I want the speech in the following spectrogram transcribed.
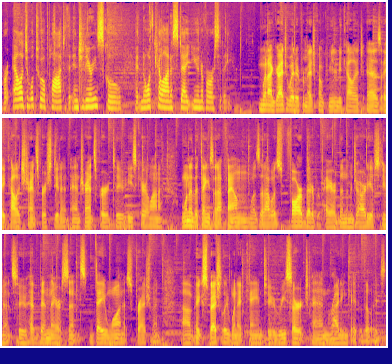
are eligible to apply to the engineering school at North Carolina State University. When I graduated from Edgecombe Community College as a college transfer student and transferred to East Carolina, one of the things that I found was that I was far better prepared than the majority of students who had been there since day one as freshmen, um, especially when it came to research and writing capabilities.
